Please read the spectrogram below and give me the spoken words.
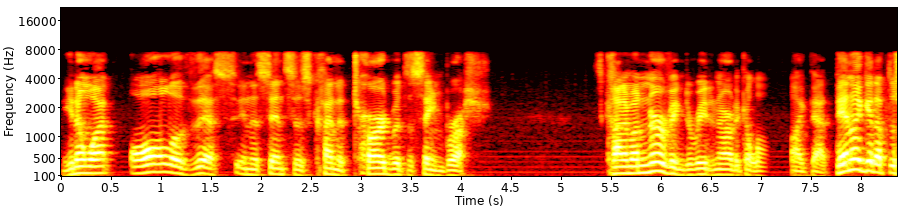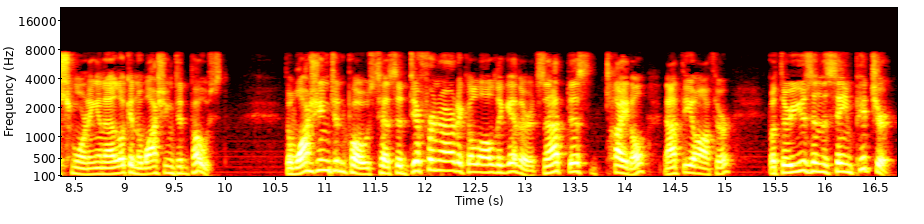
you know what? All of this in a sense is kind of tarred with the same brush. It's kind of unnerving to read an article like that. Then I get up this morning and I look in the Washington Post. The Washington Post has a different article altogether. It's not this title, not the author, but they're using the same picture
